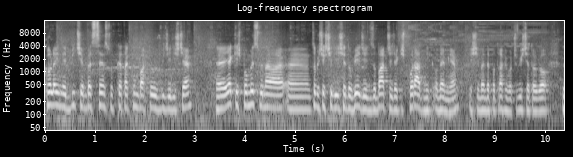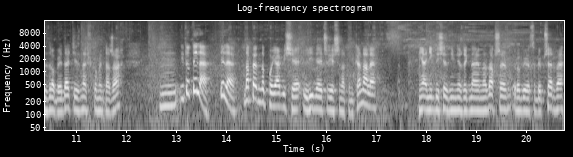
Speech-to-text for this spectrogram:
kolejne bicie bez sensu w katakumbach to już widzieliście. E, Jakieś pomysły na e, co byście chcieli się dowiedzieć, zobaczyć, jakiś poradnik ode mnie, jeśli będę potrafił, oczywiście to go zrobię. Dajcie znać w komentarzach. Mm, I to tyle, tyle. Na pewno pojawi się Lineage jeszcze na tym kanale. Ja nigdy się z nim nie żegnałem na zawsze, robiłem sobie przerwę,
